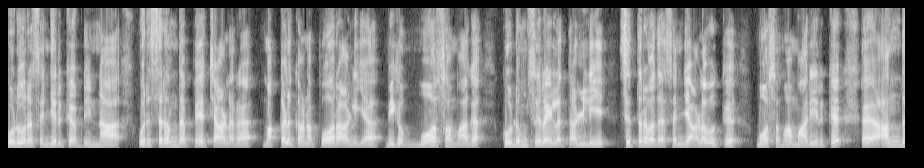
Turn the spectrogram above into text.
கொடூரம் செஞ்சிருக்கு அப்படின்னா ஒரு சிறந்த பேச்சாளரை மக்களுக்கான போராளியை மிக மோசமாக கொடும் சிறையில் தள்ளி சித்திரவதை செஞ்ச அளவுக்கு மோசமாக மாறியிருக்கு. அந்த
